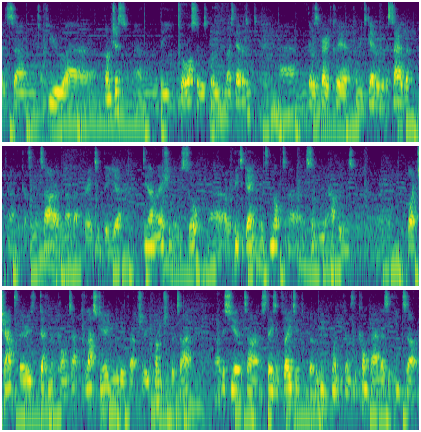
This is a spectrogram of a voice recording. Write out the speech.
was um, a few uh, punctures. The Toro Rosso was probably the most evident. Um, there was a very clear coming together with the Sauber and the cutting in the tyre and that, that created the uh, delamination that we saw. Uh, I repeat again, it's not uh, something that happens by chance there is definite contact. Last year you would have actually punctured the tyre. Uh, this year the tyre stays inflated but the weak point becomes the compound as it heats up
